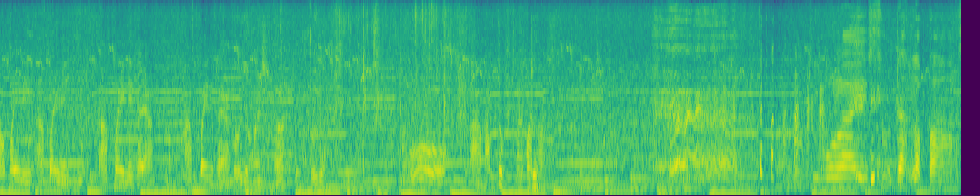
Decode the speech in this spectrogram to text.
apa ini? Apa ini? Apa ini sayang? Apa ini sayang? Boyong mas. Hah? boyong oh ah, aduh Aduh. mulai sudah lepas.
